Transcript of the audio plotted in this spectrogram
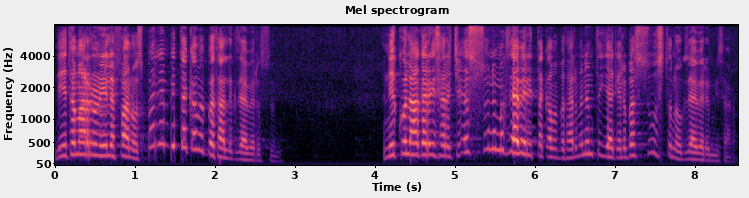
የተማርነውን የለፋነውስ በደንብ ይጠቀምበታል እግዚአብሔር እሱን። እኔ እኮ ለሀገሬ ሰርቼ እሱንም እግዚአብሔር ይጠቀምበታል። ምንም ጥያቄ የለው። በሱ ውስጥ ነው እግዚአብሔር የሚሰራው።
